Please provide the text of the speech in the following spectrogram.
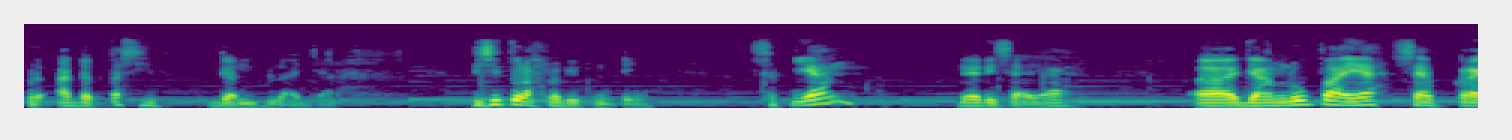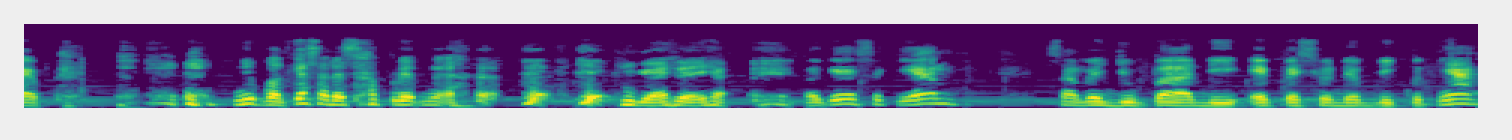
beradaptasi dan belajar. Di situlah lebih penting. Sekian dari saya. Uh, jangan lupa ya subscribe. Ini podcast ada subscribe nggak? nggak ada ya. Oke sekian. Sampai jumpa di episode berikutnya.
